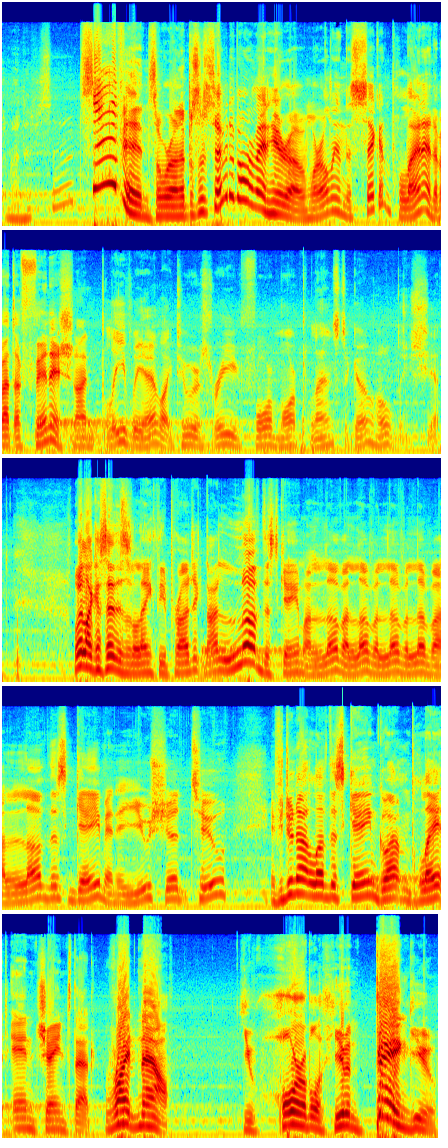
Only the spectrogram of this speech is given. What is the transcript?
I'm on episode 7! So we're on episode 7 of Bomberman Hero, and we're only on the second planet about to finish, and I believe we have like two or three, four more planets to go. Holy shit. Well, like I said, this is a lengthy project, and I love this game. I love, I love, I love, I love, I love this game, and you should too. If you do not love this game, go out and play it and change that right now. You horrible human being, you!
